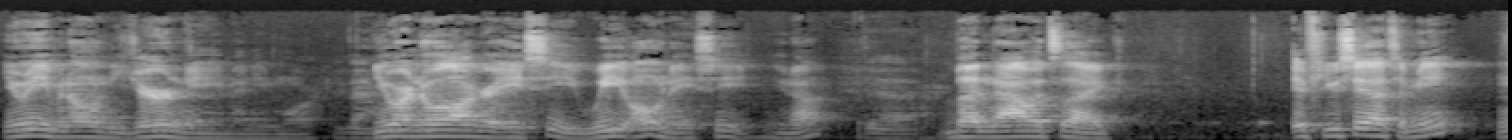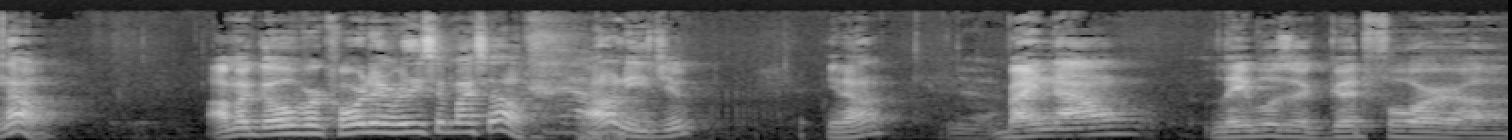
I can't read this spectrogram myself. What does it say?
You don't even own your name anymore. Yeah. You are no longer AC. We own AC. You know. Yeah. But now it's like, if you say that to me, no, I'm gonna go record and release it myself. Yeah. I don't need you. You know. Yeah. Right now, labels are good for uh,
